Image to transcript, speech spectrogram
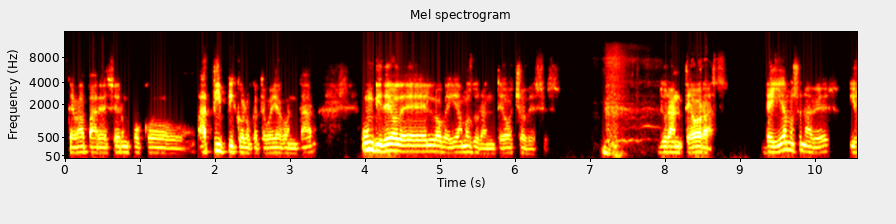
te va a parecer un poco atípico lo que te voy a contar, un video de él lo veíamos durante ocho veces, durante horas. Veíamos una vez y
